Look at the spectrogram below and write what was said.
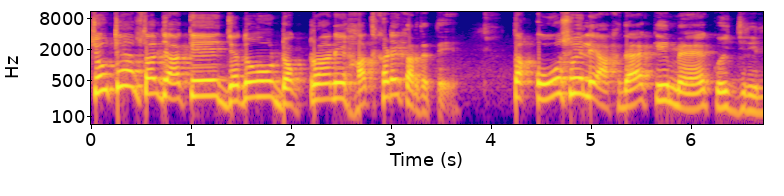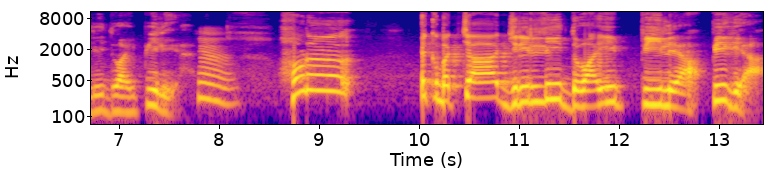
ਚੌਥੇ ਹਸਪਤਾਲ ਜਾ ਕੇ ਜਦੋਂ ਡਾਕਟਰਾਂ ਨੇ ਹੱਥ ਖੜੇ ਕਰ ਦਿੱਤੇ ਤਾਂ ਉਸ ਵੇਲੇ ਆਖਦਾ ਕਿ ਮੈਂ ਕੋਈ ਜ਼ਰੀਲੀ ਦਵਾਈ ਪੀ ਲਈ ਹੈ। ਹੁਣ ਇੱਕ ਬੱਚਾ ਜ਼ਰੀਲੀ ਦਵਾਈ ਪੀ ਲਿਆ ਪੀ ਗਿਆ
